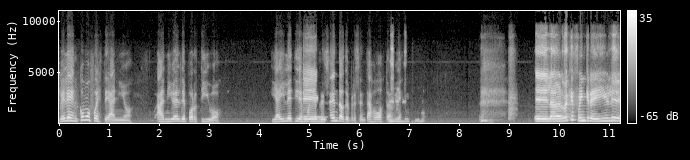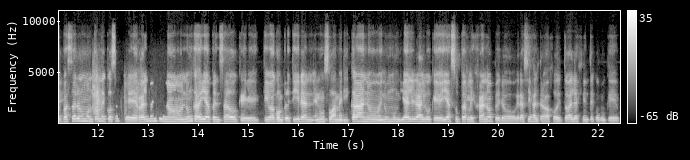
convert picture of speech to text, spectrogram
Belén, ¿cómo fue este año a nivel deportivo? Y ahí Leti después te eh, presenta o te presentás vos también. Eh, la verdad que fue increíble, pasaron un montón de cosas que realmente no, nunca había pensado que, iba a competir en, un sudamericano, en un mundial, era algo que veía súper lejano, pero gracias al trabajo de toda la gente como que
